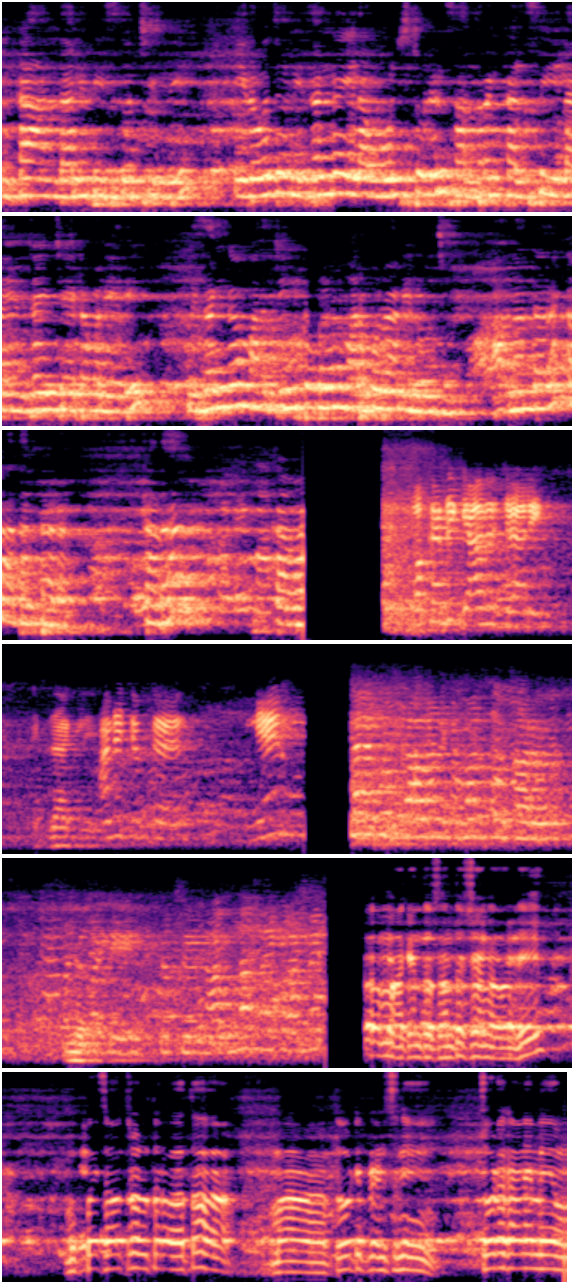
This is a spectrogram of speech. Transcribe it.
ఇంకా అందాన్ని తీసుకొచ్చింది. ఈరోజు నిజంగా ఇలా ఓల్డ్ స్టూడెంట్స్ అందరం కలిసి ఇలా ఎంజాయ్ చేయడం అనేది నిజంగా మన జీవితంలో మరపురాని రోజు. అవునంటారా? కాదంటారా? కదా? కాబట్టి ఒకరిని గ్యాదర్ చేయాలి. ఎగ్జాక్ట్లీ అని చెప్తే నేను రావాలని సారు మాకెంత మాకెంతో సంతోషంగా ఉంది. ముప్పై సంవత్సరాల తర్వాత మా తోటి ఫ్రెండ్స్ని చూడగానే మేము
